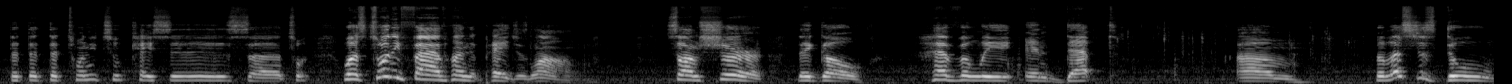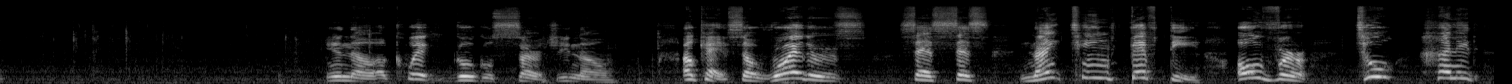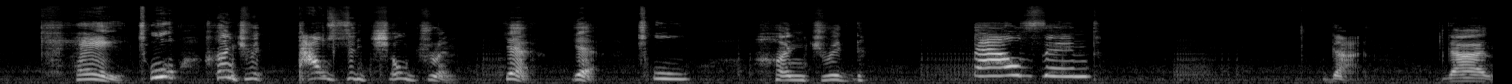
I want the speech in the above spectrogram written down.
the, the, the 22 cases uh, tw- was 2,500 pages long. So I'm sure they go heavily in depth. Um, but let's just do, you know, a quick Google search, you know. Okay, so Reuters says since 1950, over 200 K. 200,000 children. Yeah, yeah. 200,000. God. God.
